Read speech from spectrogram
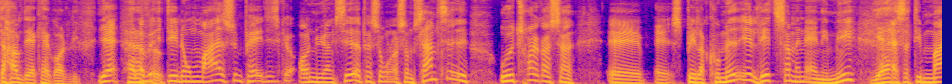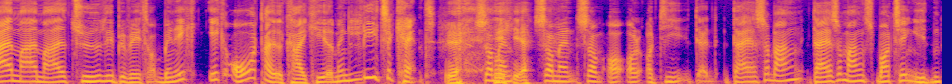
der ham der kan jeg godt lide. Ja, han er og fed. det er nogle meget sympatiske og nuancerede personer, som samtidig udtrykker sig, øh, øh, spiller komedie lidt som en anime. Ja. Altså de meget, meget, meget tydelige bevægelser, men ikke, ikke overdrevet karikeret, men lige til kant. Ja. Så man, Ja. så man, som, og, og, og de, der, der, er så mange, der er så mange små ting i den,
